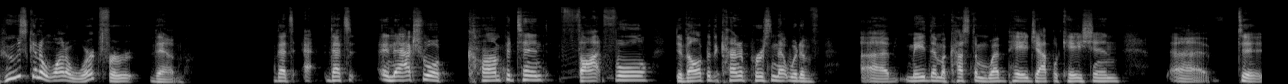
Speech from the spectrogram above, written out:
who's going to want to work for them? That's that's an actual competent, thoughtful developer, the kind of person that would have uh, made them a custom web page application uh, to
